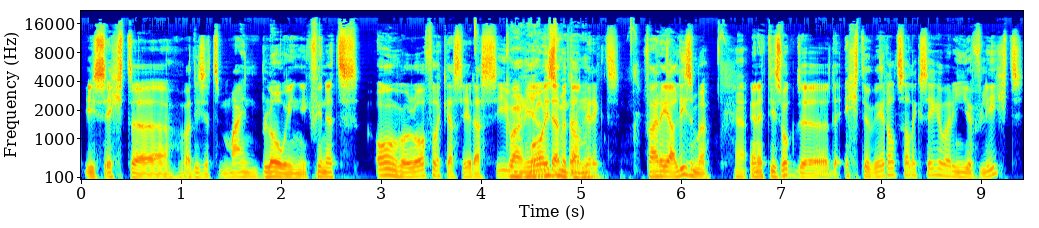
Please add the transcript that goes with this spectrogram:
is echt, eh, wat is het, mind-blowing. Ik vind het ongelooflijk als je dat ziet, Qua hoe mooi dat, dan? werkt. Van realisme. Ja. En het is ook de, de echte wereld, zal ik zeggen, waarin je vliegt.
